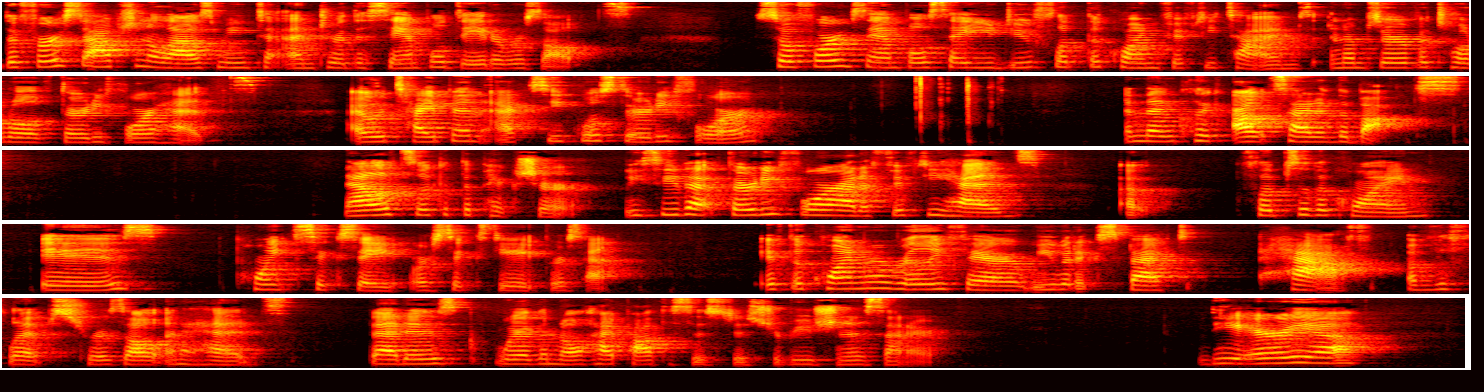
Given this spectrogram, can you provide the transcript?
The first option allows me to enter the sample data results. So for example, say you do flip the coin 50 times and observe a total of 34 heads. I would type in x equals 34 and then click outside of the box. Now let's look at the picture we see that 34 out of 50 heads, uh, flips of the coin, is 0.68 or 68%. If the coin were really fair, we would expect half of the flips to result in heads. That is where the null hypothesis distribution is centered. The area,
